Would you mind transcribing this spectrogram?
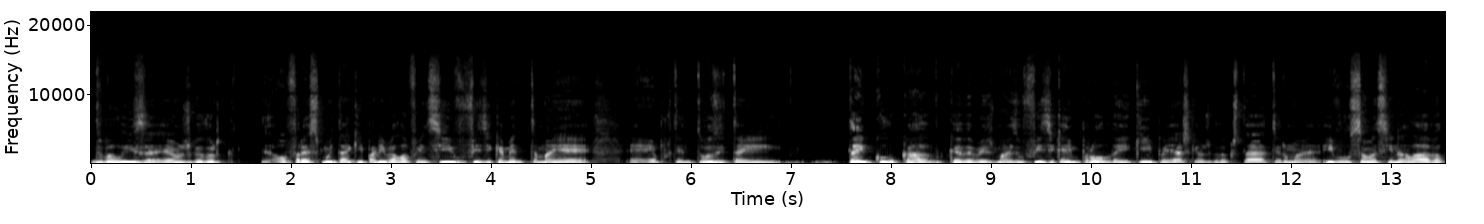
de baliza. É um jogador que oferece muito à equipa a nível ofensivo, fisicamente também é, é, é portentoso e tem, tem colocado cada vez mais o físico em prol da equipa e acho que é um jogador que está a ter uma evolução assinalável.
